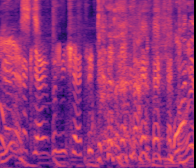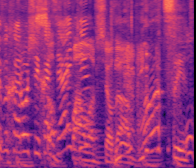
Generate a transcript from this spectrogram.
Же, Есть. как я, замечательно. Обе вы хорошие хозяйки. Все, да. Молодцы. У,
